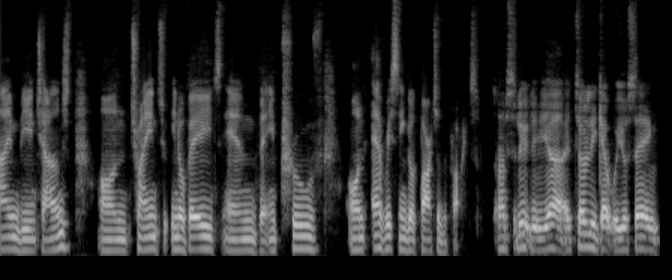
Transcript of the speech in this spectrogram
time being challenged on trying to innovate and improve on every single part of the product. Absolutely, yeah, I totally get what you're saying.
